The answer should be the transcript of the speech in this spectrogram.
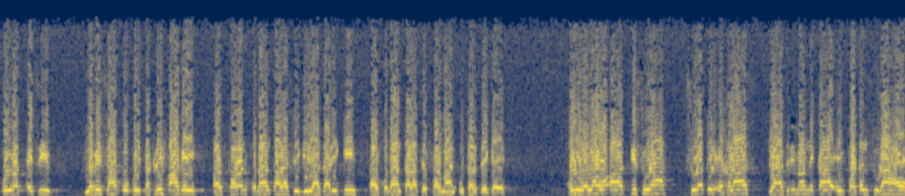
کوئی وقت ایسی نبی صاحب کو کوئی تکلیف آ گئی اور فوراً خدا تعالیٰ سے گریا جاری کی اور خدا تعالیٰ سے فرمان اترتے گئے۔ قلو اللہ آج کی سورہ سورت الاخلاص، جو حاضری امام نے کہا امپورٹنٹ سورہ ہے،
